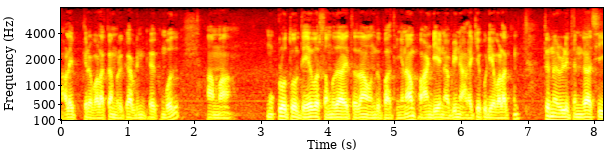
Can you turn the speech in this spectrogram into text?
அழைக்கிற வழக்கம் இருக்குது அப்படின்னு கேட்கும்போது ஆமாம் முக்குளத்தூர் தேவர் சமுதாயத்தை தான் வந்து பார்த்திங்கன்னா பாண்டியன் அப்படின்னு அழைக்கக்கூடிய வழக்கம் திருநெல்வேலி தென்காசி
